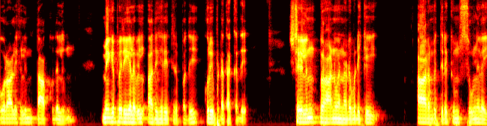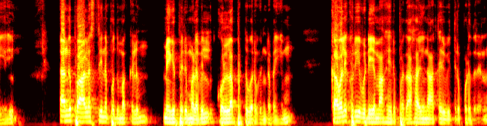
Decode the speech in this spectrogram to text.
போராளிகளின் தாக்குதலும் மிகப்பெரிய அளவில் அதிகரித்திருப்பது குறிப்பிடத்தக்கது. ஸ்டேலின் இராணுவ நடவடிக்கை ஆரம்பித்திருக்கும் சூழ்நிலையில் அங்கு பாலஸ்தீன பொதுமக்களும் மிக பெருமளவில் கொல்லப்பட்டு வருகின்றமையும் கவலைக்குரிய விடயமாக இருப்பதாக ஐநா தெரிவித்திருப்பதுடன்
